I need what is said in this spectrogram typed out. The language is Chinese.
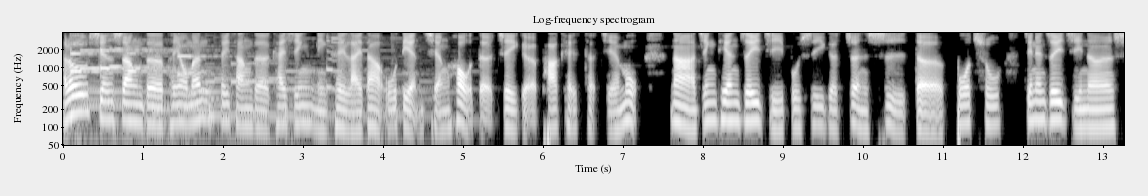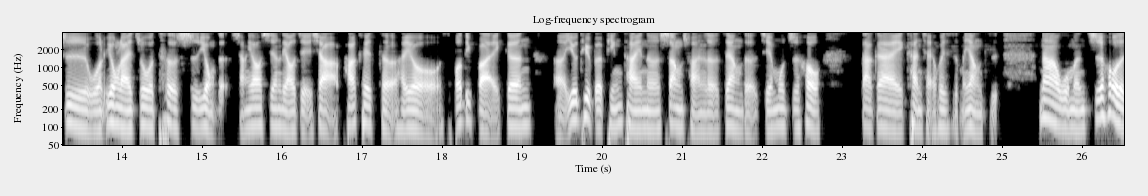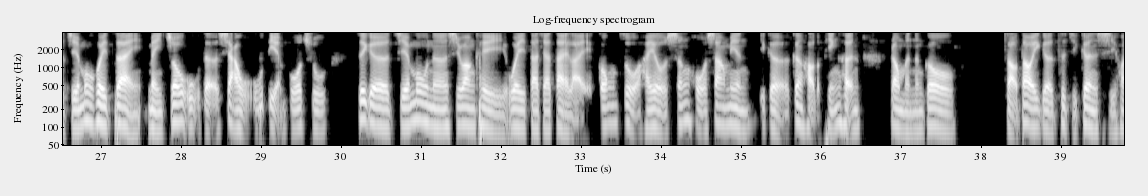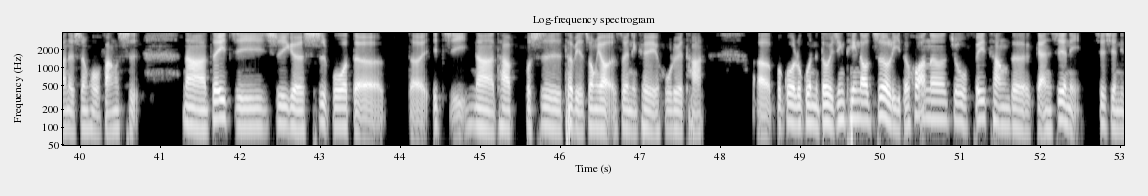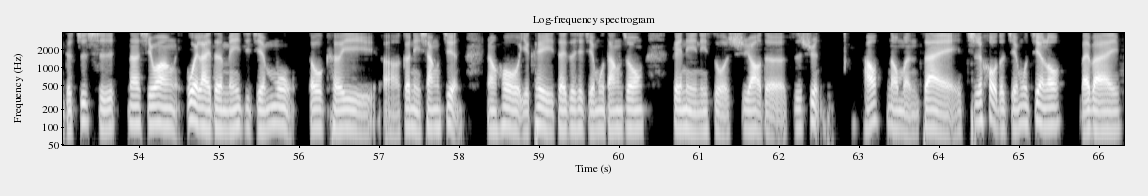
Hello，线上的朋友们，非常的开心，你可以来到五点前后的这个 podcast 节目。那今天这一集不是一个正式的播出，今天这一集呢是我用来做测试用的，想要先了解一下 podcast 还有 Spotify 跟呃 YouTube 平台呢上传了这样的节目之后，大概看起来会是什么样子。那我们之后的节目会在每周五的下午五点播出。这个节目呢，希望可以为大家带来工作还有生活上面一个更好的平衡，让我们能够找到一个自己更喜欢的生活方式。那这一集是一个试播的的一集，那它不是特别重要的，所以你可以忽略它。呃，不过如果你都已经听到这里的话呢，就非常的感谢你，谢谢你的支持。那希望未来的每一集节目都可以呃跟你相见，然后也可以在这些节目当中给你你所需要的资讯。好，那我们在之后的节目见喽，拜拜。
